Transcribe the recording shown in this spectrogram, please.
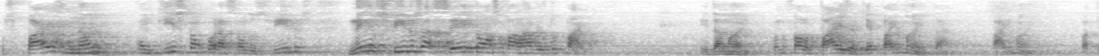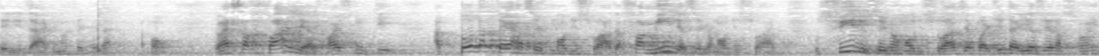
Os pais não conquistam o coração dos filhos, nem os filhos aceitam as palavras do pai e da mãe. Quando eu falo pais aqui é pai e mãe, tá? Pai e mãe, paternidade e maternidade, tá bom? Então essa falha faz com que a toda a terra seja amaldiçoada, a família seja amaldiçoada, os filhos sejam amaldiçoados e a partir daí as gerações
